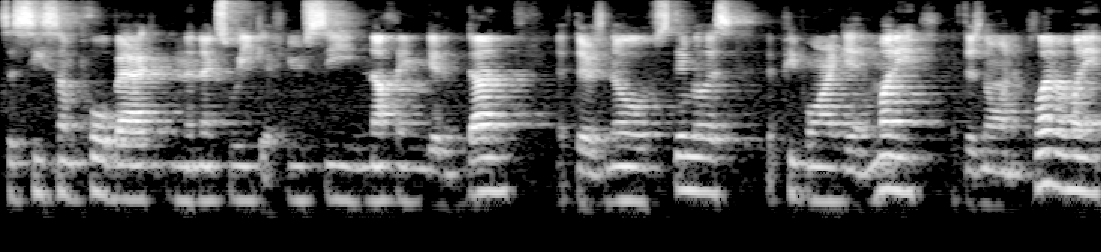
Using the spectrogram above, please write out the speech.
to see some pullback in the next week if you see nothing getting done, if there's no stimulus, if people aren't getting money, if there's no unemployment money.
